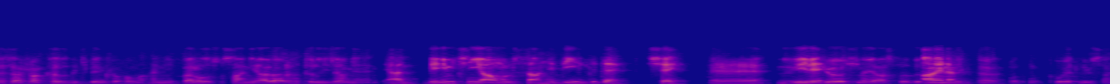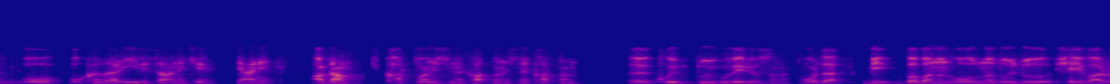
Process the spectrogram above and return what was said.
mesela şu an kazıdı ki benim kafama. Hani ben o sahneyi ara ara hatırlayacağım yani. Yani benim için yağmurlu sahne değildi de şey e, Will'i Will'e göğsüne yasladığı Aynen. sahne. Evet, o kuvvetli bir sahne. o o kadar iyi bir sahne ki. Yani adam katman üstüne katman üstüne katman e, koyup duygu veriyor sana. Orada bir babanın oğluna duyduğu şey var,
